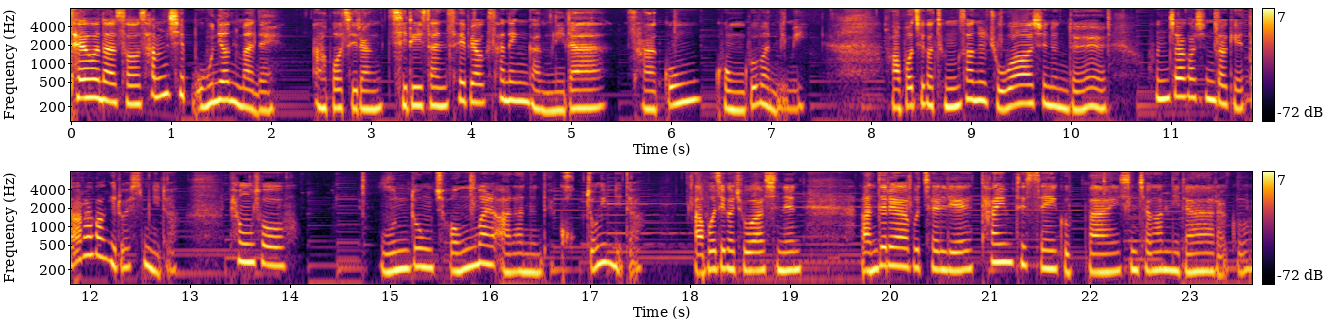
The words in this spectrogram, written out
태어나서 35년 만에 아버지랑 지리산 새벽 산행 갑니다. 4009번님이 아버지가 등산을 좋아하시는데 혼자 가신다기에 따라가기로 했습니다. 평소 운동 정말 안 하는데 걱정입니다. 아버지가 좋아하시는 안드레아 보첼리의 Time to Say Goodbye 신청합니다. 라고.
